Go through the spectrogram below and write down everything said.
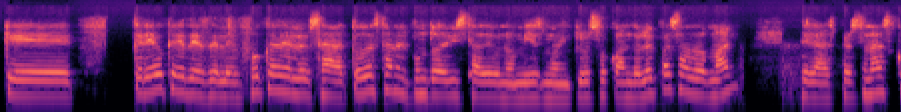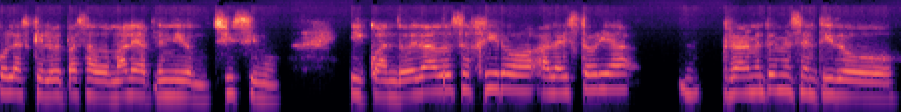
que creo que desde el enfoque de, o sea, todo está en el punto de vista de uno mismo. Incluso cuando lo he pasado mal, de las personas con las que lo he pasado mal he aprendido muchísimo. Y cuando he dado ese giro a la historia, realmente me he sentido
